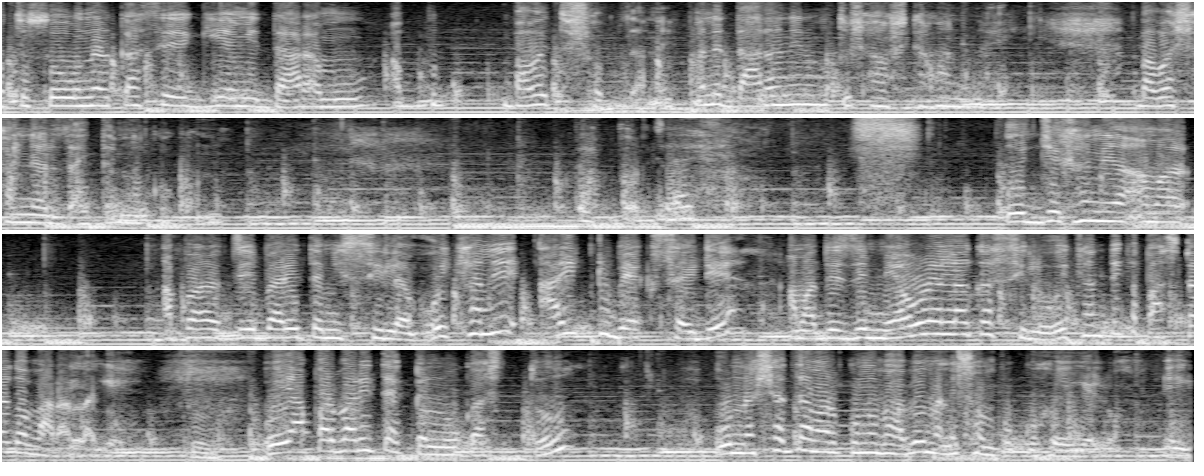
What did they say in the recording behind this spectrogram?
অথচ ওনার কাছে গিয়ে আমি দাঁড়ামু। আব্বু বাবা তো সব জানে। মানে দাঁড়ানোর মতো সাহসটা আমার নাই। বাবার সামনে আর যাইতাম না কখনো। তারপর যাই ওই যেখানে আমার আবার যে বাড়িতে আমি ছিলাম, ওইখানে আরেকটু ব্যাক সাইডে আমাদের যে মেয়র এলাকা ছিল, ওইখান থেকে পাঁচ টাকা ভাড়া লাগে। ওই আপার বাড়িতে একটা লোক আসতো, ওনার সাথে আমার কোনোভাবে মানে সম্পর্ক হয়ে গেল এই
